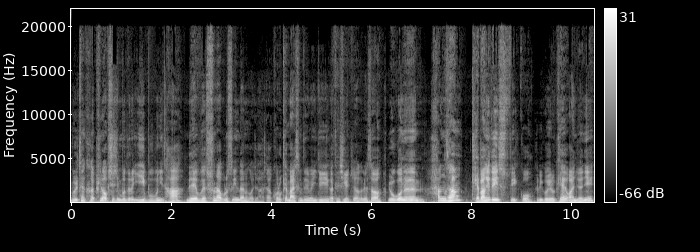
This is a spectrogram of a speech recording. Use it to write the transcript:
물탱크가 필요 없으신 분들은 이 부분이 다 내부의 수납으로 쓰인다는 거죠. 자, 그렇게 말씀드리면 이해가 되시겠죠. 그래서 요거는 항상 개방이 있을 수도 있고, 그리고 이렇게 완전히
